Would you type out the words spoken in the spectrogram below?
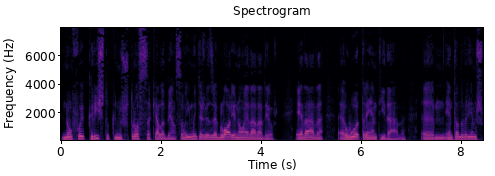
Não foi Cristo que nos trouxe aquela bênção e muitas vezes a glória não é dada a Deus, é dada a outra entidade. Hum, então deveríamos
